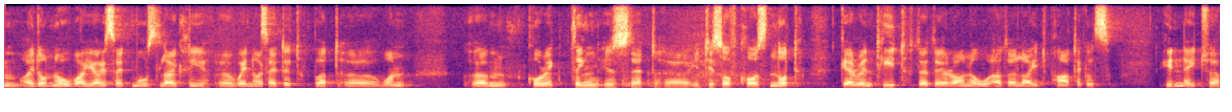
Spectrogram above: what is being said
Um, I don't know why I said most likely uh, when I said it, but uh, one um, correct thing is that uh, it is of course not guaranteed that there are no other light particles in nature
